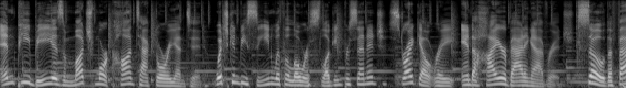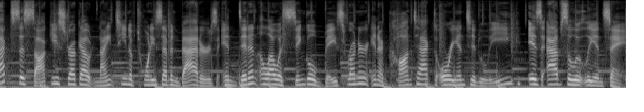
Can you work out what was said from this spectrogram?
NPB is much more contact oriented, which can be seen with a lower slugging percentage, strikeout rate, and a higher batting average. So, the fact Sasaki struck out 19 of 27 batters and didn't allow a single base runner in a contact oriented league is absolutely insane.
